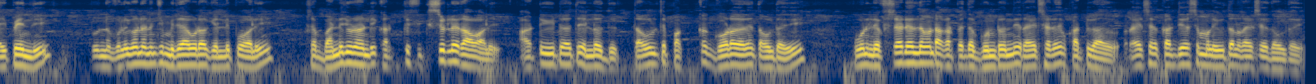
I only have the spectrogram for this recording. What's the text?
అయిపోయింది. ఇప్పుడు ఒలిగొండ నుంచి మిర్యాగూడకి వెళ్ళిపోవాలి. ఒకసారి బండి చూడండి కరెక్ట్ ఫిక్స్డ్లే రావాలి. అటు ఇటు అయితే వెళ్ళొద్దు. తగిలితే పక్క గోడ అనేది తగులుతుంది. పోనీ లెఫ్ట్ సైడ్ వెళ్దామంటే అక్కడ పెద్ద గుంట ఉంది. రైట్ సైడ్ అయితే కట్ కాదు. రైట్ సైడ్ కట్ చేస్తే మళ్ళీ యువతల రైట్ సైడ్ తగులుతుంది.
